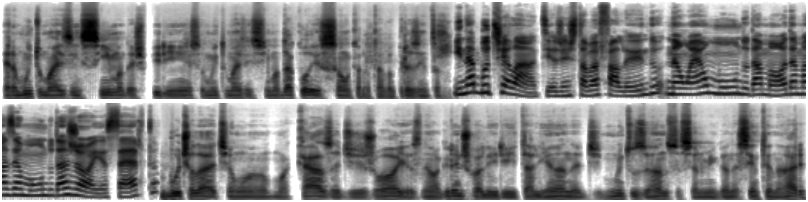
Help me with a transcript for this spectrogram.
era muito mais em cima da experiência, muito mais em cima da coleção que ela estava apresentando. E na Buccellati, a gente estava falando, não é o mundo da moda, mas é o mundo da joia, certo? Buccellati é uma, uma casa de joias, né, uma grande joalheria italiana de muitos anos, se eu não me engano é centenário,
